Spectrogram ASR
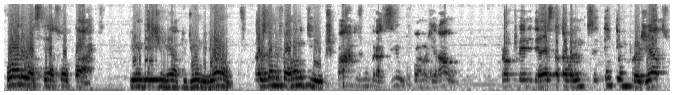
fora o acesso ao parque e o investimento de um milhão, nós estamos falando que os parques no Brasil, de forma geral, o próprio BNDES está trabalhando com 71 projetos,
